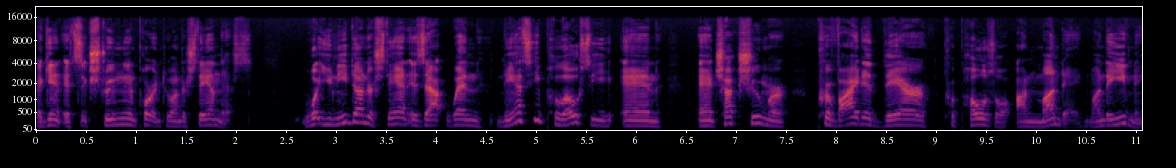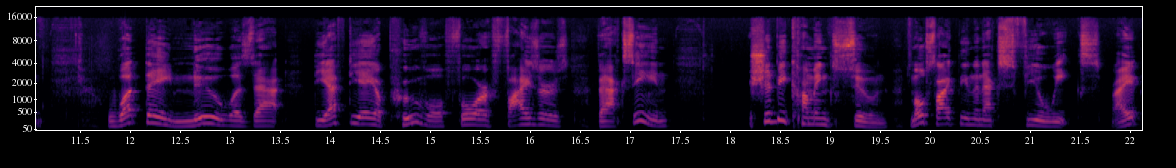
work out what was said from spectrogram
again, it's extremely important to understand this. What you need to understand is that when Nancy Pelosi and, and Chuck Schumer provided their proposal on Monday, Monday evening, what they knew was that the FDA approval for Pfizer's vaccine should be coming soon, most likely in the next few weeks, right?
